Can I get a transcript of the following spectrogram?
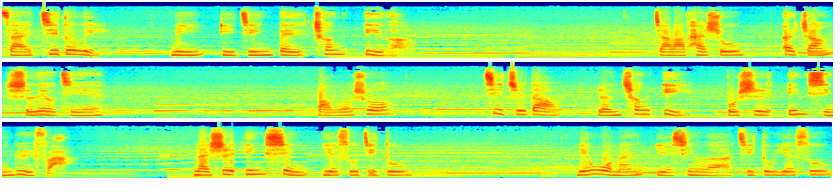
在基督里，你已经被称义了。加拉太书二章十六节，保罗说：“既知道人称义不是因行律法。”乃是因信耶稣基督，连我们也信了基督耶稣，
